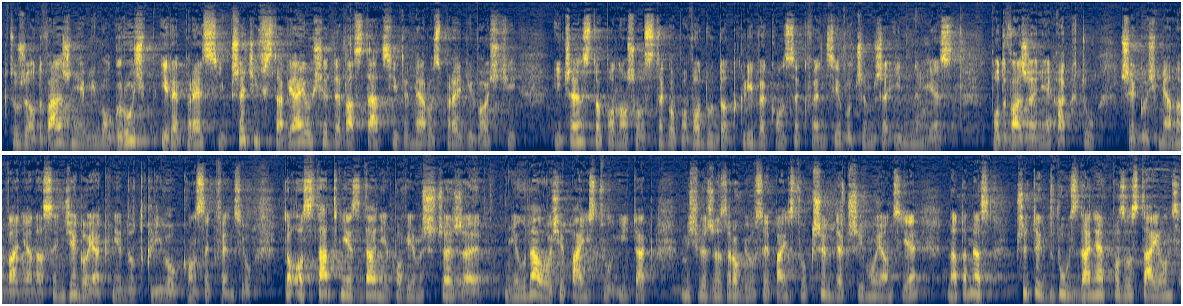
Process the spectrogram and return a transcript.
którzy odważnie, mimo gruźb i represji, przeciwstawiają się dewastacji wymiaru sprawiedliwości i często ponoszą z tego powodu dotkliwe konsekwencje, bo czymże innym jest podważenie aktu czegoś mianowania na sędziego, jak niedotkliwą konsekwencją. To ostatnie zdanie, powiem szczerze, nie udało się Państwu i tak myślę, że zrobią sobie Państwo krzywdę przyjmując je. Natomiast przy tych dwóch zdaniach pozostając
